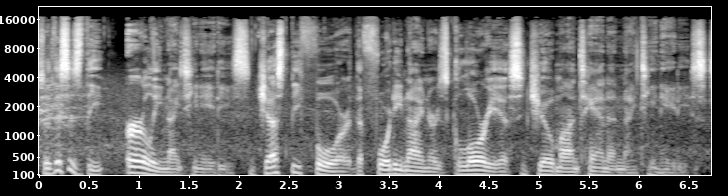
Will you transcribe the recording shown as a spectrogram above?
So this is the early 1980s, just before the 49ers' glorious Joe Montana 1980s.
